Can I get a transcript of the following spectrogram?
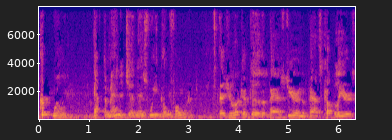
Kurt will have to manage it as we go forward as you look at the, the, past year and the past couple of years,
